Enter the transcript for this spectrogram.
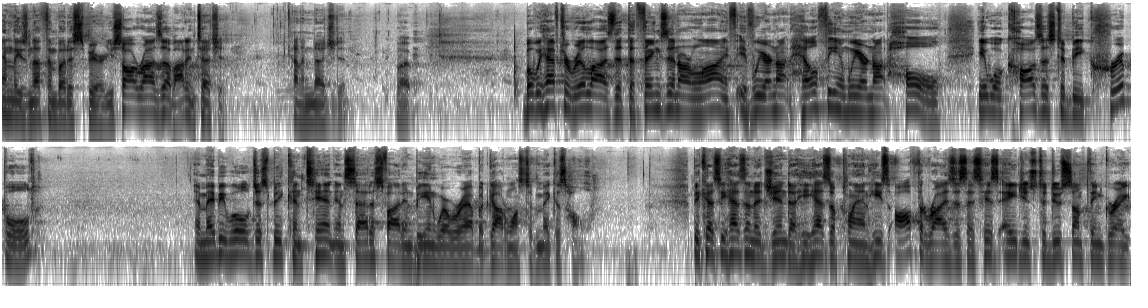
and leaves nothing but his spirit. You saw it rise up. I didn't touch it. Kind of nudged it. But but we have to realize that the things in our life, if we are not healthy and we are not whole, it will cause us to be crippled. And maybe we'll just be content and satisfied in being where we're at, but God wants to make us whole because he has an agenda, he has a plan. He's authorized us as his agents to do something great.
